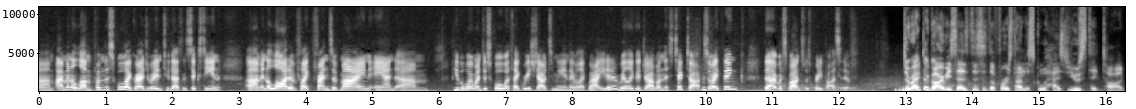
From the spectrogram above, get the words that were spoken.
Um, I'm an alum from the school. I graduated in 2016, um, and a lot of like friends of mine and um, people who I went to school with like reached out to me and they were like, "Wow, you did a really good job on this TikTok." so I think the response was pretty positive. Director Garvey says this is the first time the school has used TikTok,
